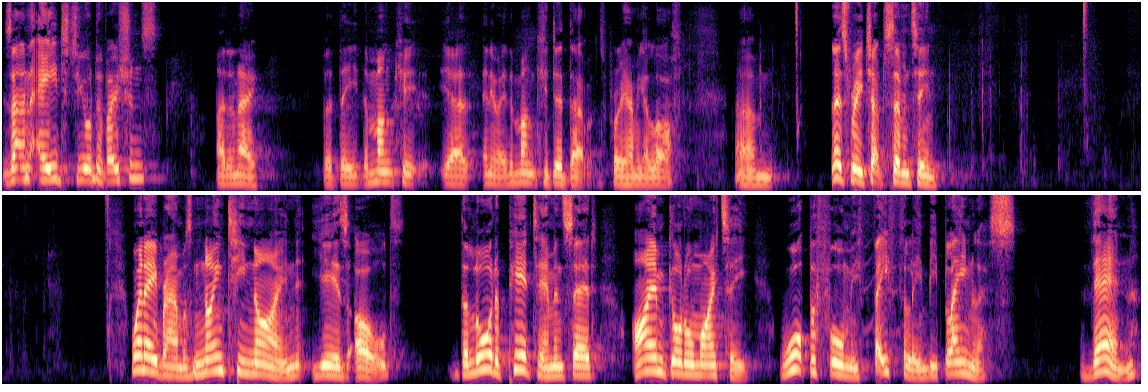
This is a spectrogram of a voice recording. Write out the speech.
Is that an aid to your devotions? I don't know. But the, the monk who, yeah, anyway, the monk who did that was probably having a laugh. Um, let's read chapter 17. When Abraham was 99 years old, the Lord appeared to him and said, I am God Almighty. Walk before me faithfully and be blameless. Then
